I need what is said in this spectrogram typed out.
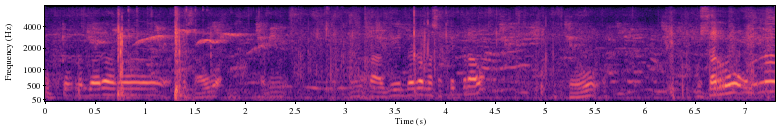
bukto na dara nga asawa. Ang, kagi dara masakit raw. Saro. Masaro ka na.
